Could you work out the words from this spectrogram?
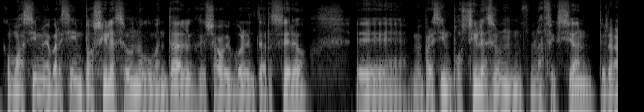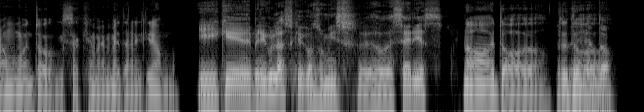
como así me parecía imposible hacer un documental, que ya voy por el tercero. Eh, me parece imposible hacer un- una ficción, pero en algún momento quizás que me meta en el quilombo. ¿Y qué de películas? ¿Qué consumís? ¿De, de series? No, de todo, de todo.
